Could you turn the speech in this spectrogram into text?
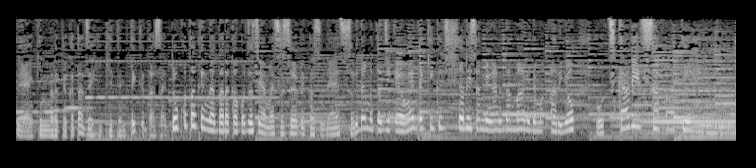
えー、気になるという方はぜひ聞いてみてください。ということで、なだらかご女子山下すよべこすです。それではまた次回お会いできくじしょりさんメガネ玉にでもあるよ。お疲れ様です。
